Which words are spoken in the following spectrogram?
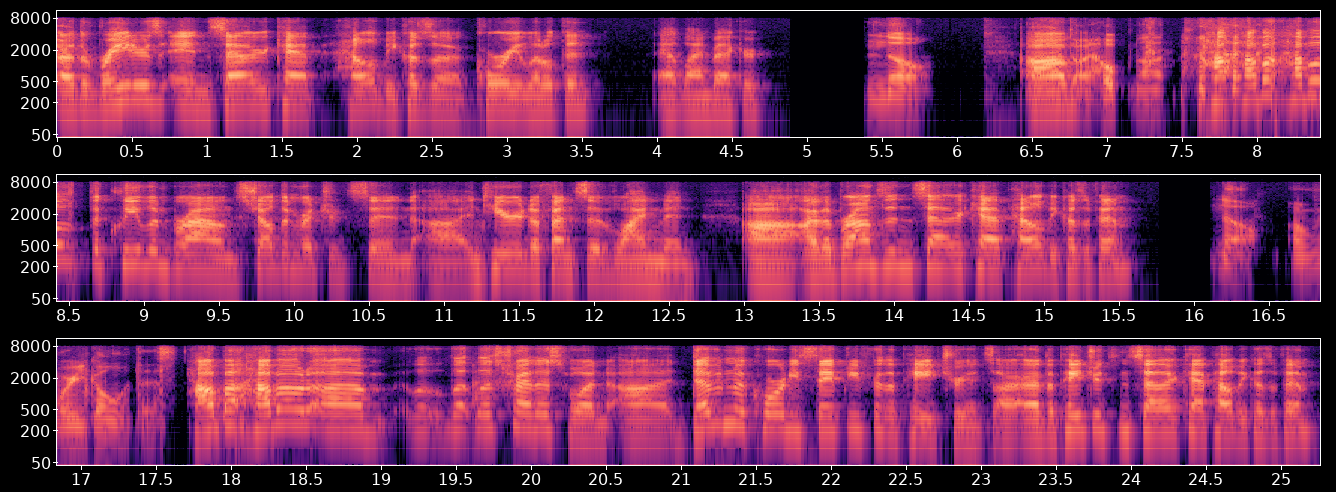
are the Raiders in salary cap hell because of Cory Littleton? at linebacker? No. Um, I hope not. how, how, about how about the Cleveland Browns? Sheldon Richardson, uh, interior defensive lineman. Uh, are the Browns in salary cap hell because of him? No. Um, where are you going with this? How about how about um? Let, us try this one. Uh, Devin McCourty, safety for the Patriots. Are, are, the Patriots in salary cap hell because of him?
